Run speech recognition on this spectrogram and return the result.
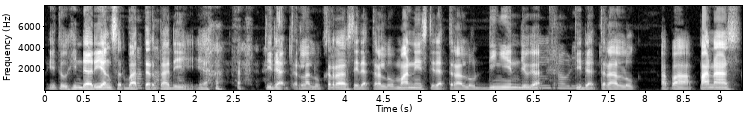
itu hindari yang serba Karakter tadi ya. tidak terlalu keras, tidak terlalu manis, tidak terlalu dingin juga, Hmm, terlalu di- tidak terlalu apa panas,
